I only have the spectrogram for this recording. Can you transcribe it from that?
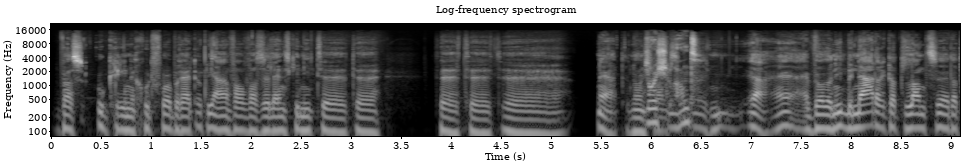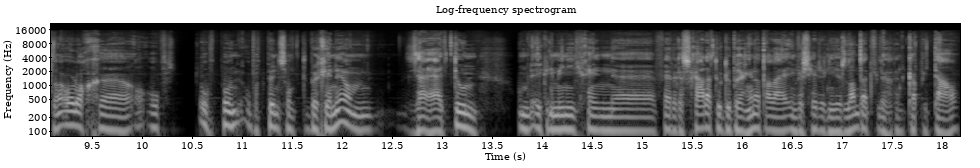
was Oekraïne goed voorbereid op die aanval? Was Zelensky niet te, te, te, te, te nou ja, te nonchalant? Ja, hè, hij wilde niet benadrukken dat het land dat een oorlog uh, op, op, op het punt stond te beginnen. Om, zei hij toen, om de economie niet geen uh, verdere schade toe te brengen, dat allerlei investeerders niet het land uitvluchten en kapitaal.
